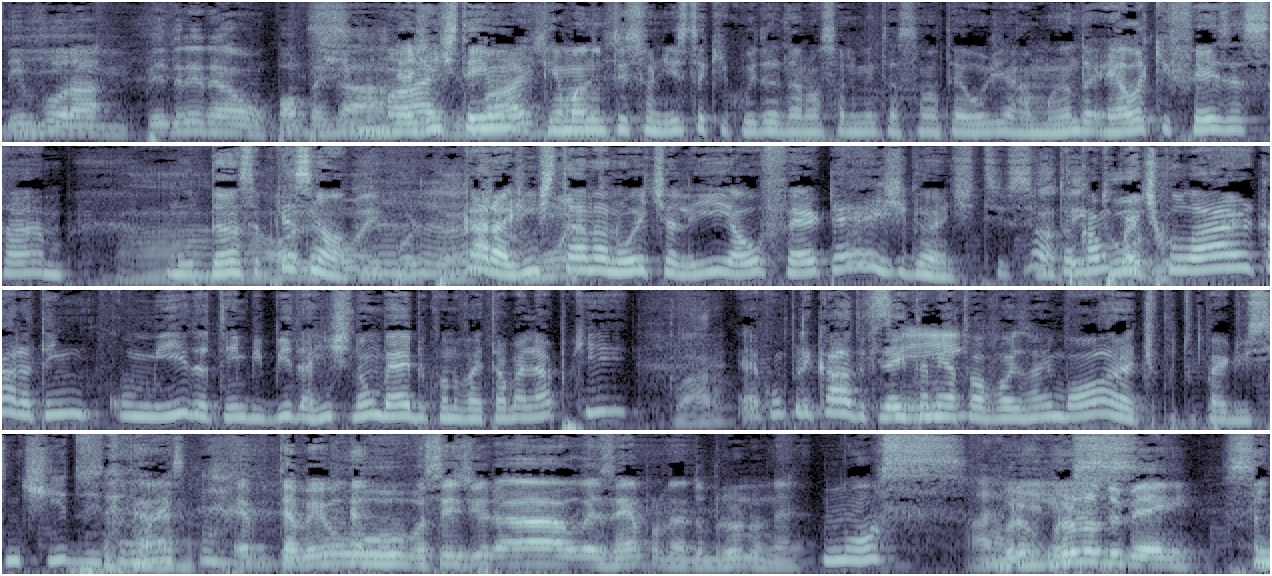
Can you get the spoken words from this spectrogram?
devorar. Ih, pedreirão, pau E pegar. a gente tem, um- demais, tem uma demais. nutricionista que cuida da nossa alimentação até hoje, a Amanda, ela que fez essa mudança. Porque olha assim, ó, é cara, a gente Muito. tá na noite ali, a oferta é gigante. Se Não, tocar um tudo. particular, cara, tem comida, tem bebida. A gente não bebe quando vai trabalhar porque Claro. é complicado, que daí Sim. também a tua voz vai embora, tipo, tu perde os sentidos e tudo mais. É, também o, vocês viram ah, o exemplo né, do Bruno, né? Nossa. Ali Bru- eles- Bruno do bem. Sim.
